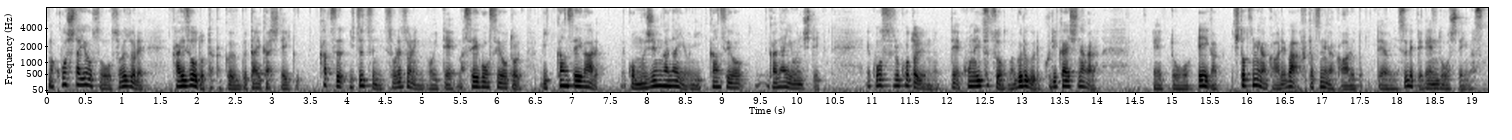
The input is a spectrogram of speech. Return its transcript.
まあ、こうした要素をそれぞれ解像度高く具体化していくかつ5つにそれぞれにおいて、ま、整合性をとる一貫性があるこう矛盾がないように一貫性がないようにしていくこうすることによってこの5つをぐるぐる繰り返しながら、えっと、A が1つ目が変われば2つ目が変わるといったように全て連動しています。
